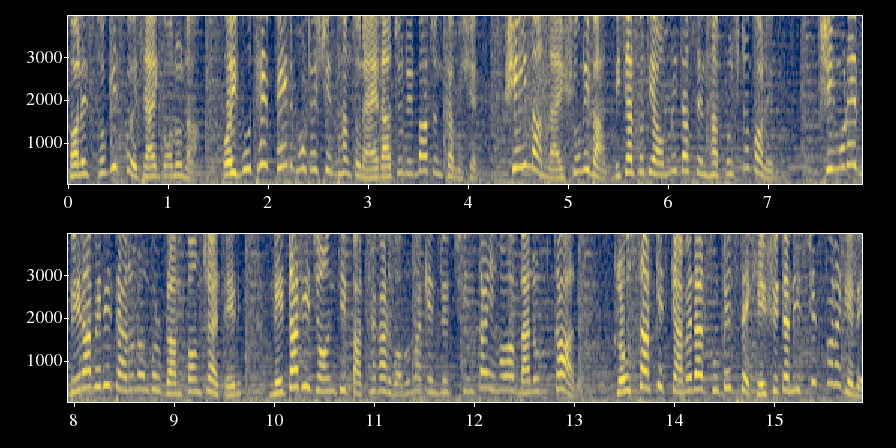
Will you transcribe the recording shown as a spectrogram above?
ফলে স্থগিত হয়ে যায় গণনা। ওই বুথে ফের ভোটের সিদ্ধান্ত নেয় রাজ্য নির্বাচন কমিশন। সেই মামলায় শনিবার বিচারপতি অমৃতা সিনহা প্রশ্ন করেন, সিঙ্গুরের বেড়াবেড়ি তেরো নম্বর গ্রাম পঞ্চায়েতের নেতাজি জয়ন্তী পাঠাগার গণনা কেন্দ্রের ছিনতাই হওয়া ব্যালট কার? ক্লোজ সার্কিট ক্যামেরার ফুটেজ দেখে সেটা নিশ্চিত করা গেলে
